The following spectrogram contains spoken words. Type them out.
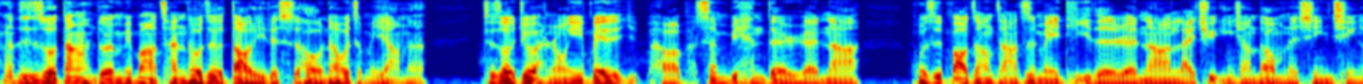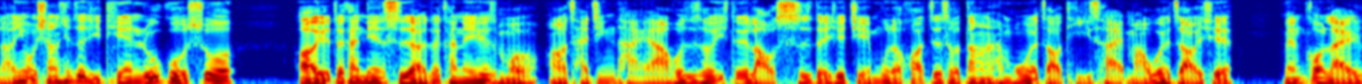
那只是说，当很多人没办法参透这个道理的时候，那会怎么样呢？这时候就很容易被呃身边的人啊，或是报章杂志媒体的人啊，来去影响到我们的心情啦。因为我相信这几天，如果说啊、有在看电视啊，在看那些什么啊财经台啊，或者说一堆老师的一些节目的话，这时候当然他们会找题材嘛，为了找一些能够来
